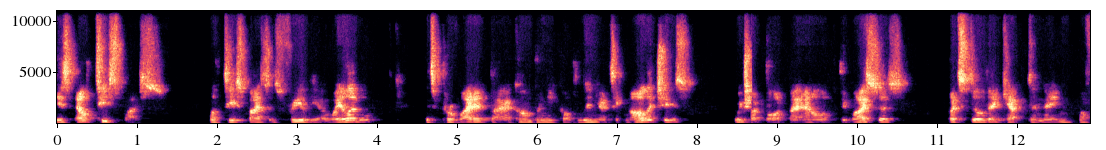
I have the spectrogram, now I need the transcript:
is LTSpice. LTSpice is freely available. It's provided by a company called Linear Technologies, which got bought by Analog Devices, but still they kept the name of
